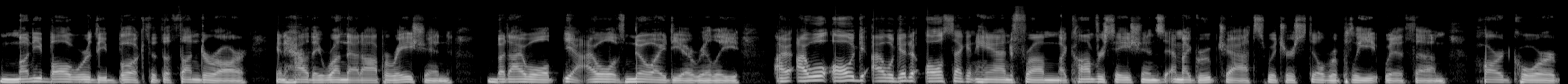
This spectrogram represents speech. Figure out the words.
Moneyball worthy book that the Thunder are and how they run that operation. But I will, yeah, I will have no idea really. I, I will all I will get it all secondhand from my conversations and my group chats, which are still replete with um, hardcore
